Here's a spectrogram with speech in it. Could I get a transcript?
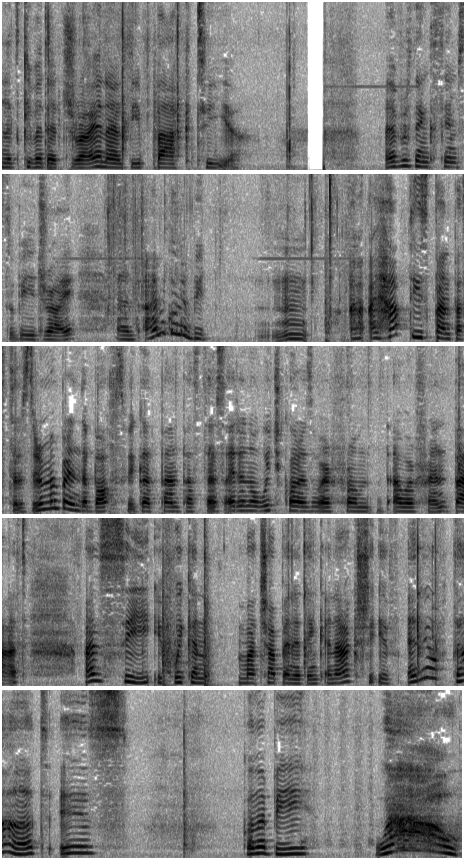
Let's give it a dry and I'll be back to you. Everything seems to be dry and I'm to be I have these PanPastels. Do you remember in the box we got PanPastels? I don't know which colors were from our friend, but I'll see if we can match up anything. And actually, if any of that is gonna be... Wow!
